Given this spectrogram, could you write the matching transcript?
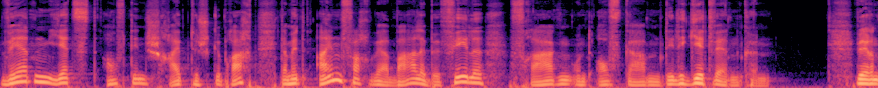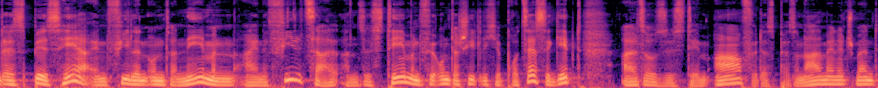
werden jetzt auf den Schreibtisch gebracht, damit einfach verbale Befehle, Fragen und Aufgaben delegiert werden können. Während es bisher in vielen Unternehmen eine Vielzahl an Systemen für unterschiedliche Prozesse gibt, also System A für das Personalmanagement,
